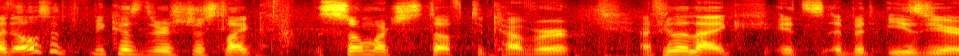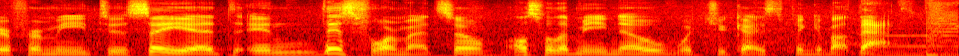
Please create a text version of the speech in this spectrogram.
But also because there's just like so much stuff to cover. I feel like it's a bit easier for me to say it in this format. So also let me know what you guys think about that.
